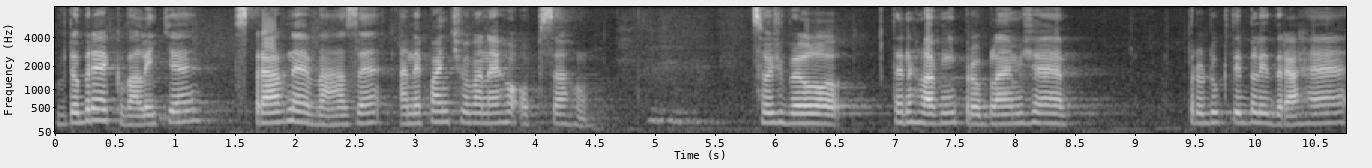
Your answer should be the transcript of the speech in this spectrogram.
v dobré kvalitě, správné váze a nepančovaného obsahu. Což byl ten hlavní problém, že produkty byly drahé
